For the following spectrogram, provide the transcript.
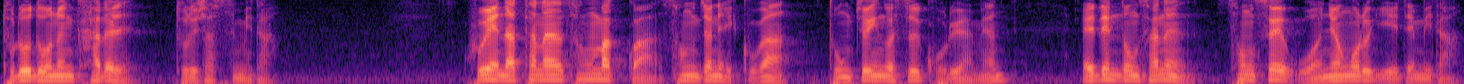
두루 도는 칼을 두르셨습니다. 후에 나타난 성막과 성전의 입구가 동쪽인 것을 고려하면 에덴 동산은 성소의 원형으로 이해됩니다.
